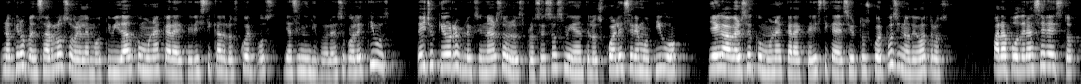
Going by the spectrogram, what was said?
no quiero pensarlo sobre la emotividad como una característica de los cuerpos, ya sean individuales o colectivos. De hecho, quiero reflexionar sobre los procesos mediante los cuales ser emotivo llega a verse como una característica de ciertos cuerpos y no de otros. Para poder hacer esto,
